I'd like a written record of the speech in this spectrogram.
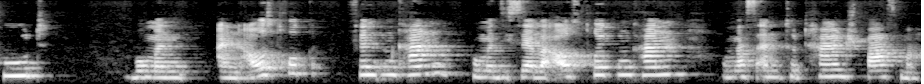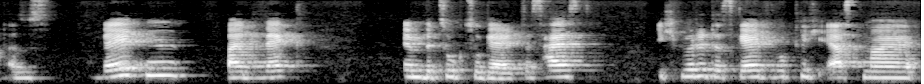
tut, wo man einen Ausdruck finden kann, wo man sich selber ausdrücken kann und was einem totalen Spaß macht. Also es ist Welten weit weg im Bezug zu Geld. Das heißt, ich würde das Geld wirklich erstmal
